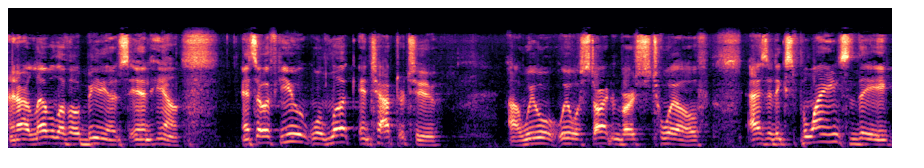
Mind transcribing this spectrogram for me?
and our level of obedience in Him. And so, if you will look in chapter 2, uh, we, will, we will start in verse 12 as it explains the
